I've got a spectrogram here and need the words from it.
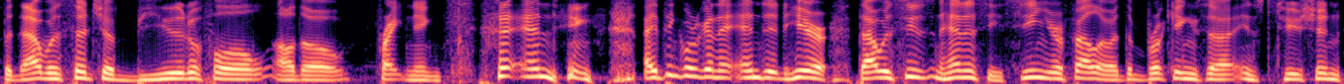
but that was such a beautiful, although frightening ending. I think we're going to end it here. That was Susan Hennessey, senior fellow at the Brookings uh, Institution,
